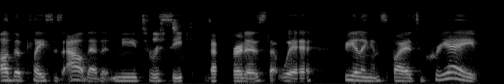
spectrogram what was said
other places out there that need to receive whatever it is that we're feeling inspired to create.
